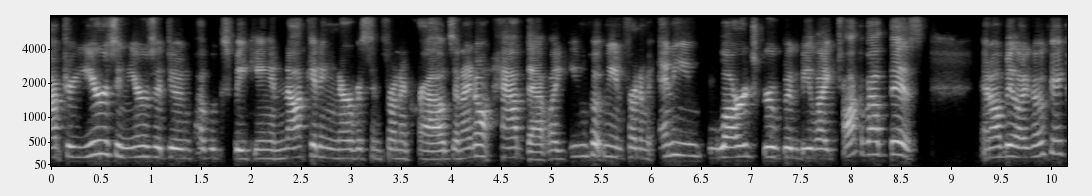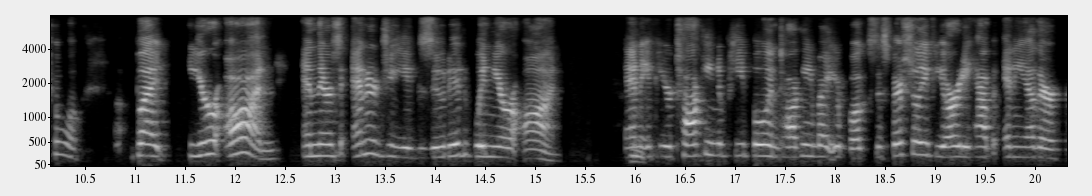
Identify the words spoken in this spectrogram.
after years and years of doing public speaking and not getting nervous in front of crowds, and I don't have that. Like you can put me in front of any large group and be like, talk about this. And I'll be like, okay, cool. But you're on and there's energy exuded when you're on. And hmm. if you're talking to people and talking about your books, especially if you already have any other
